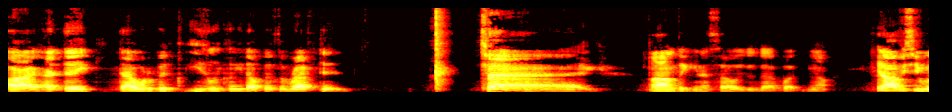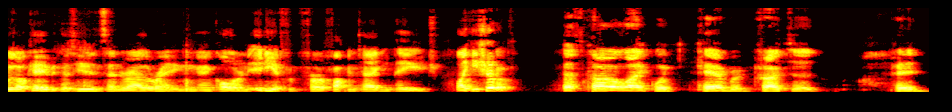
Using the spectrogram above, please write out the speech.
Alright, I think that would have been easily cleaned up if the ref did. Tag! I don't think he necessarily did that, but, you know. It obviously was okay because he didn't send her out of the ring and call her an idiot for, for fucking tagging Paige. Like he should have. That's kind of like what Cameron tried to pin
